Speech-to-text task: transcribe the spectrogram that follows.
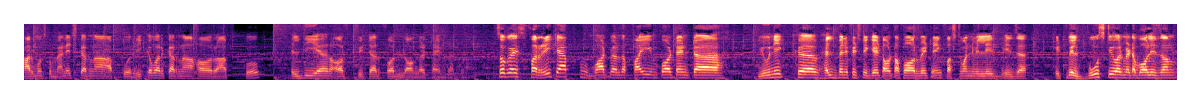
हार्मोन्स को मैनेज करना आपको रिकवर करना और आपको हेल्दियर और फिटर फॉर लॉन्गर टाइम रखना so guys for recap what were the five important uh, unique uh, health benefits we get out of our weight training first one will is, is uh, it will boost your metabolism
